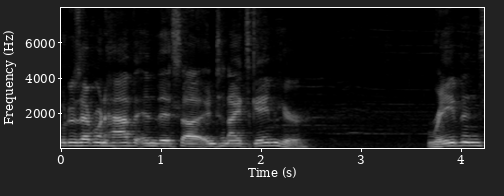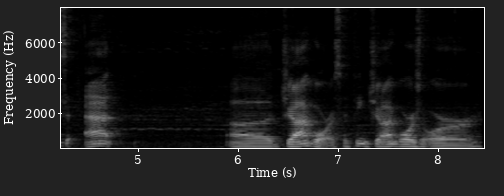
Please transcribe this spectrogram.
Who does everyone have in this uh, in tonight's game here? Ravens at uh, Jaguars. I think Jaguars are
